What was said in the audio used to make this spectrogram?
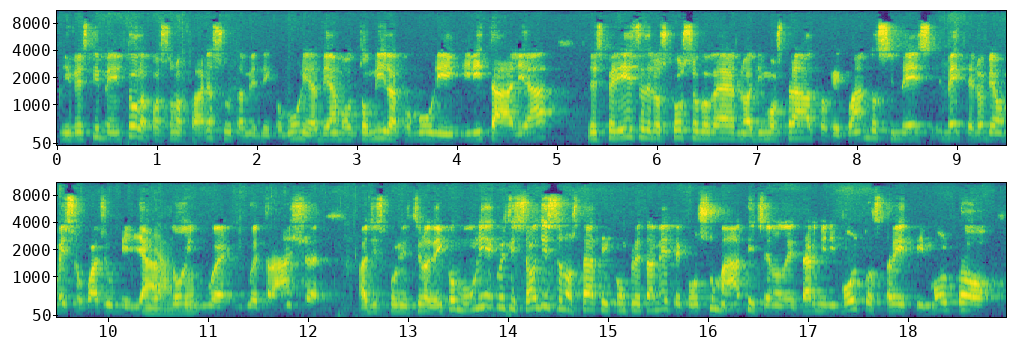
l'investimento la possono fare assolutamente i comuni. Abbiamo 8.000 comuni in Italia, l'esperienza dello scorso governo ha dimostrato che quando si mette, noi abbiamo messo quasi un miliardo, miliardo. In, due, in due tranche a disposizione dei comuni e questi soldi sono stati completamente consumati, c'erano dei termini molto stretti, molto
